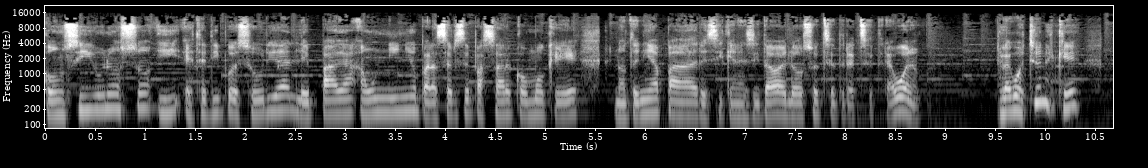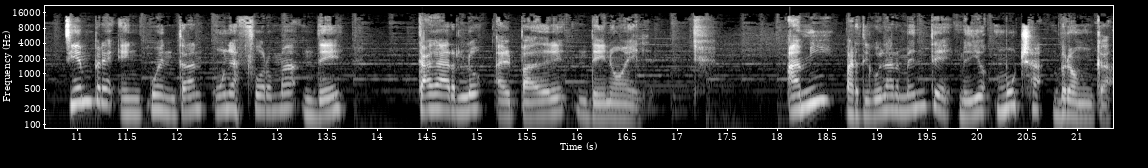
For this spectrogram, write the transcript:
consigue un oso y este tipo de seguridad le paga a un niño para hacerse pasar como que no tenía padres y que necesitaba el oso, etcétera, etcétera. Bueno, la cuestión es que siempre encuentran una forma de cagarlo al padre de Noel. A mí particularmente me dio mucha bronca.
